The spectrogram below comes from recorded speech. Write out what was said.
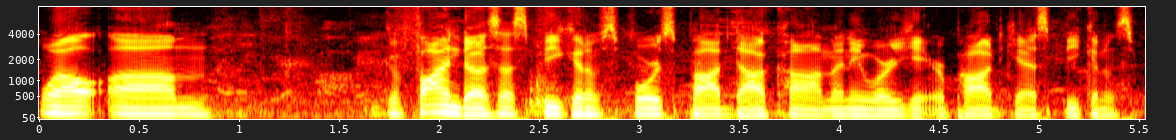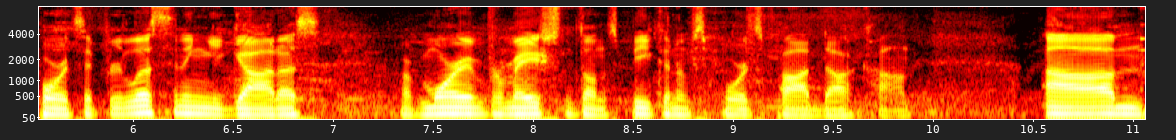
Well, um, you can find us at speakingofsportspod.com, anywhere you get your podcast, Speaking of Sports. If you're listening, you got us. For more information is on speakingofsportspod.com. Um,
